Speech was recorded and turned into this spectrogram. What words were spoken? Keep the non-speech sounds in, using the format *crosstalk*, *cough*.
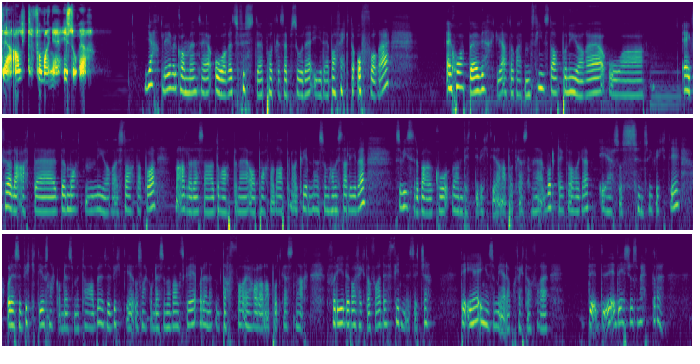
Det er altfor mange historier. Hjertelig velkommen til årets første podkastepisode i Det perfekte offeret. Jeg håper virkelig at dere har hatt en fin start på nyåret. Og jeg føler at eh, den måten nyåret starta på, med alle disse drapene og partnerdrapene og kvinnene som har mista livet, så viser det bare hvor vanvittig viktig denne podkasten er. Voldtekt og overgrep er så sinnssykt viktig. Og det er så viktig å snakke om det som er tabu, det er så viktig å snakke om det som er vanskelig. Og det er nettopp derfor jeg har denne podkasten her. Fordi det perfekte offeret, det finnes ikke. Det er ingen som er det perfekte offeret. Det, det, det er ikke noe som heter det.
